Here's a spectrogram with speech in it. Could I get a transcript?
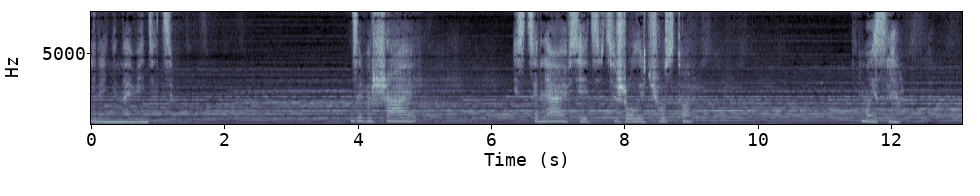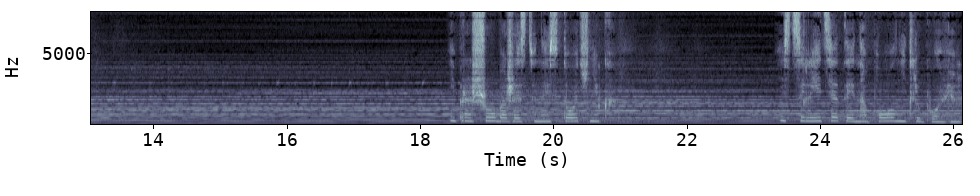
или ненавидеть. Завершая исцеляя все эти тяжелые чувства, мысли. И прошу Божественный Источник исцелить это и наполнить любовью.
